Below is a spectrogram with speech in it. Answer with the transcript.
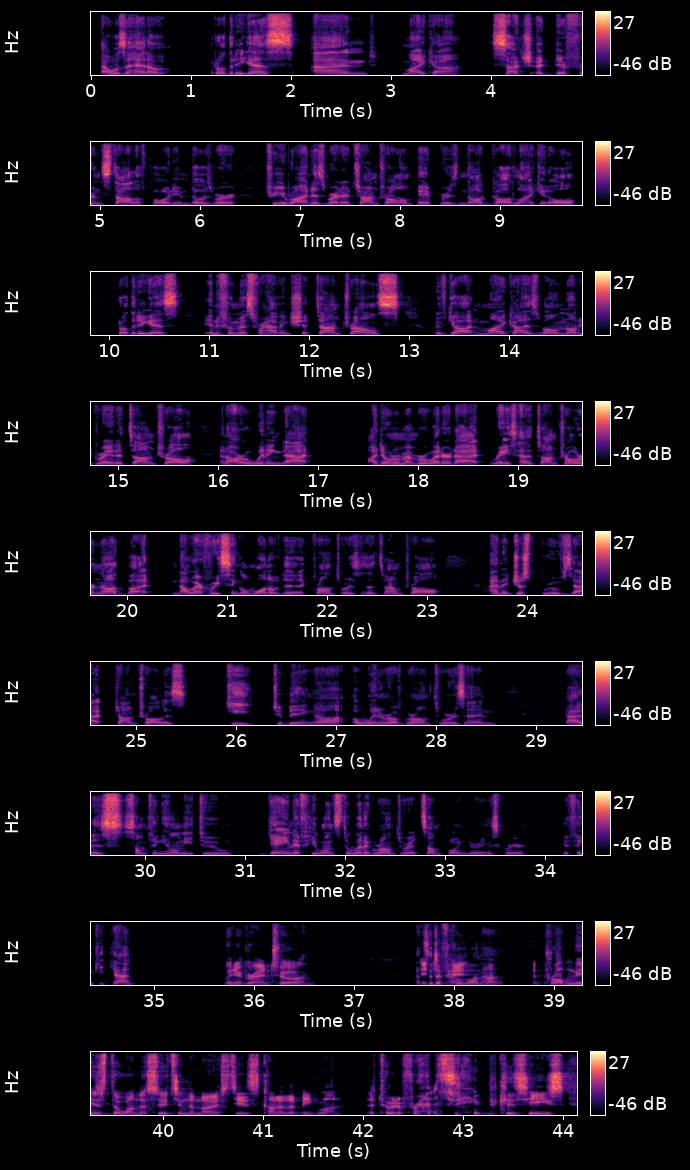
that was ahead of Rodriguez and Majka. Such a different style of podium. Those were Three riders where their time trial on paper is not godlike at all. Rodriguez, infamous for having shit time trials. We've got Majka as well, not great at time trial, and Aru winning that. I don't remember whether that race had a time trial or not, but now every single one of the Grand Tours has a time trial, and it just proves that time trial is key to being a, a winner of Grand Tours, and that is something he'll need to gain if he wants to win a Grand Tour at some point during his career. You think he can? win a Grand Tour. That's a difficult depends. one, huh? The problem is the one that suits him the most is kind of the big one, the Tour de France, because he's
